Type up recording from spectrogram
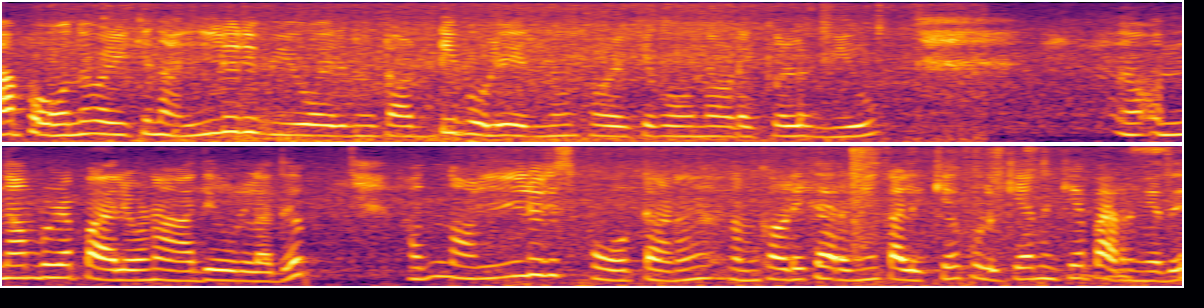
ആ പോകുന്ന വഴിക്ക് നല്ലൊരു വ്യൂ ആയിരുന്നു കേട്ടോ. അടിപൊളിയായിരുന്നു പുഴയ്ക്ക് പോകുന്ന അവിടേക്കുള്ള വ്യൂ ഒന്നാം പുഴ പാലമാണ് ആദ്യം ഉള്ളത്. അത് നല്ലൊരു സ്പോട്ടാണ്. നമുക്ക് അവിടേക്ക് ഇറങ്ങി കളിക്കുക കുളിക്കുക എന്നൊക്കെയാണ് പറഞ്ഞത്.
